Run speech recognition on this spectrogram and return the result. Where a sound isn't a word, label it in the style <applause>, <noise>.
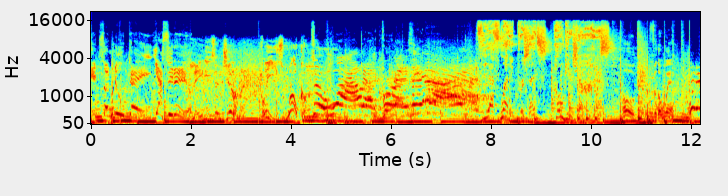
It's a new day. Yes, it is. Ladies and gentlemen, please welcome to wild and crazy The Athletic presents Hogan Johns. Hogan for the win.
